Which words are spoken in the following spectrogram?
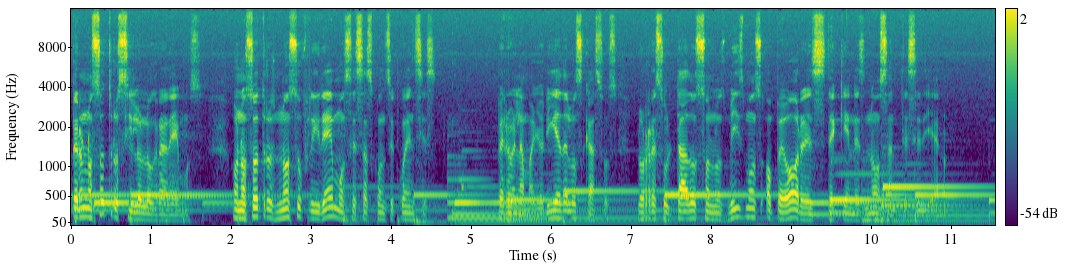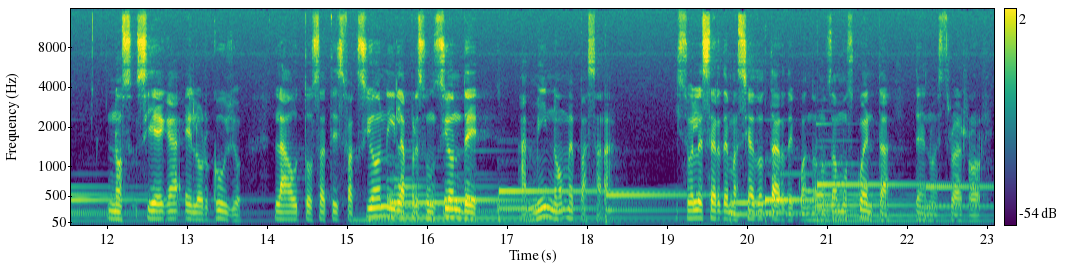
pero nosotros sí lo lograremos, o nosotros no sufriremos esas consecuencias. Pero en la mayoría de los casos los resultados son los mismos o peores de quienes nos antecedieron. Nos ciega el orgullo, la autosatisfacción y la presunción de a mí no me pasará. Y suele ser demasiado tarde cuando nos damos cuenta de nuestro error.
